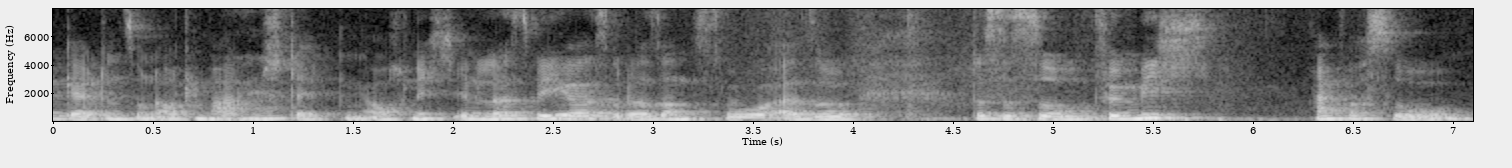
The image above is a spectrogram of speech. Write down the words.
Geld in so einen Automaten mhm. stecken. Auch nicht in Las Vegas oder sonst wo. Also, das ist so für mich einfach so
